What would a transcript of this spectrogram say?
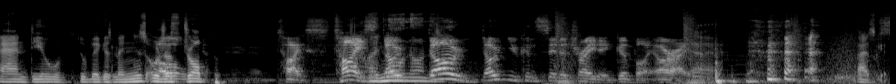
And deal with the two biggest minions, or just Oh, drop. no, no, no. Thijs, Thijs, Uh, don't, no, no, no. don't, don't you consider trading? Good boy. All right. Yeah, that's good.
